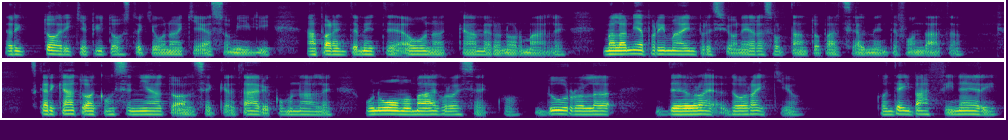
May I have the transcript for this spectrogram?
retoriche piuttosto che una che assomigli apparentemente a una camera normale, ma la mia prima impressione era soltanto parzialmente fondata. Scaricato ha consegnato al segretario comunale un uomo magro e secco, duro d'orecchio, con dei baffi neri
